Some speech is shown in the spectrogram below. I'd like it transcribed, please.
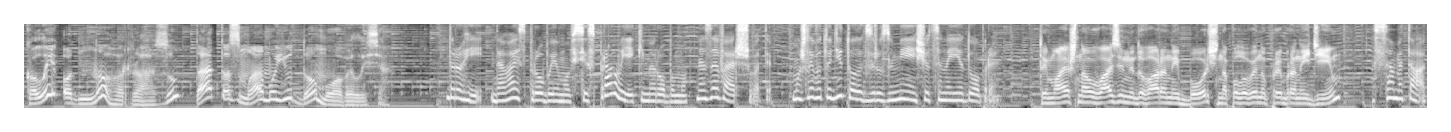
Коли одного разу тато з мамою домовилися. Дорогий, давай спробуємо всі справи, які ми робимо, не завершувати. Можливо, тоді Толик зрозуміє, що це не є добре. Ти маєш на увазі недоварений борщ, наполовину прибраний дім? Саме так.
